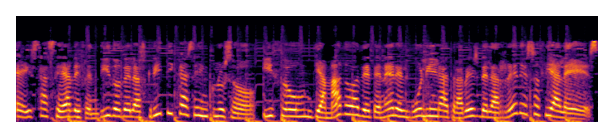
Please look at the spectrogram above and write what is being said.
Eisa se ha defendido de las críticas e incluso, hizo un llamado a detener el bullying a través de las redes sociales.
